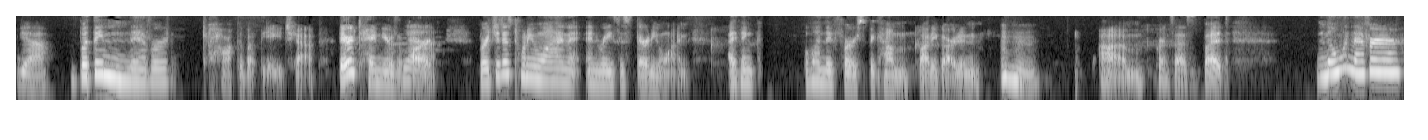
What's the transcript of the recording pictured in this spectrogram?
Yeah. but they never talk about the age gap. They're 10 years Yeah. apart. Bridget is 21 and Rhys is 31. I think when they first become bodyguard and hmm um, princess, but no one ever,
